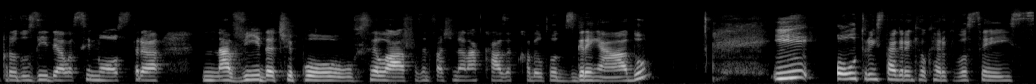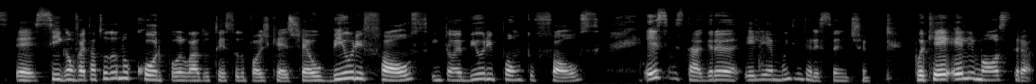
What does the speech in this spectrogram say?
produzida, ela se mostra na vida, tipo, sei lá, fazendo faxina na casa com o cabelo todo desgrenhado. E outro Instagram que eu quero que vocês é, sigam, vai estar tá tudo no corpo lá do texto do podcast, é o Beauty Falls, então é beauty.falls. Esse Instagram, ele é muito interessante, porque ele mostra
